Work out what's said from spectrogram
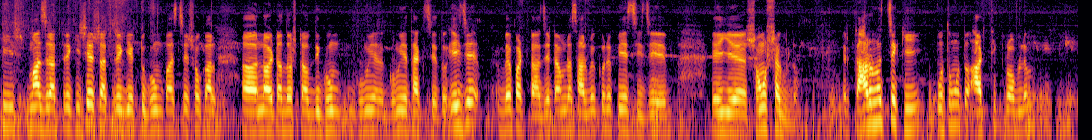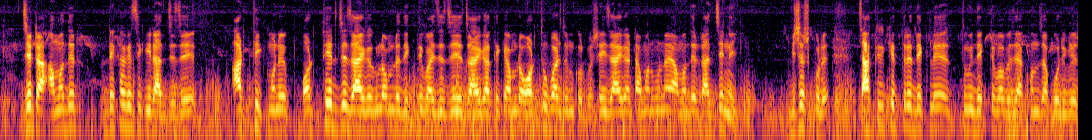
কি মাঝরাত্রে কি শেষ রাত্রে গিয়ে একটু ঘুম পাচ্ছে? সকাল নয়টা, দশটা অবধি ঘুম, ঘুমিয়ে ঘুমিয়ে থাকছে। তো এই যে ব্যাপারটা, যেটা আমরা সার্ভে করে পেয়েছি যে এই সমস্যাগুলো, এর কারণ হচ্ছে কি? প্রথমত আর্থিক প্রবলেম যেটা আমাদের দেখা গেছে কি রাজ্যে যে আর্থিক মানে অর্থের যে জায়গাগুলো আমরা দেখতে পাই যে যে জায়গা থেকে আমরা অর্থ উপার্জন করব, সেই জায়গাটা আমার মনে হয় আমাদের রাজ্যে নেই। বিশেষ করে চাকরির ক্ষেত্রে দেখলে তুমি দেখতে পাবে যে এখন যা পরিবেশ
